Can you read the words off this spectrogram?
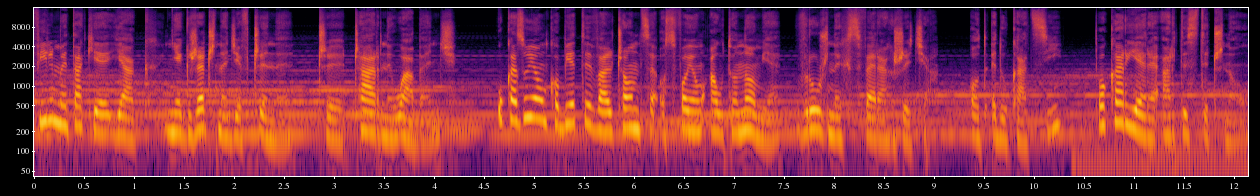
Filmy takie jak Niegrzeczne dziewczyny czy Czarny łabędź ukazują kobiety walczące o swoją autonomię w różnych sferach życia, od edukacji po karierę artystyczną.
